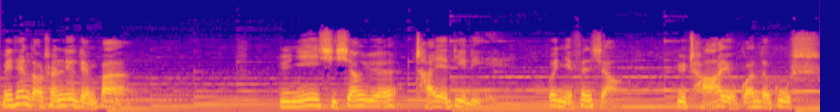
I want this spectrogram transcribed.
每天早晨六点半，与您一起相约茶叶地理，为你分享与茶有关的故事。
